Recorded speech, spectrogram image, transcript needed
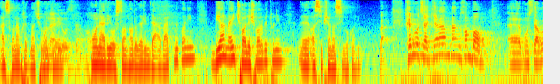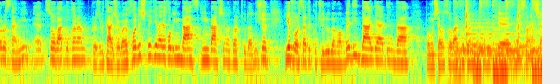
از کنم خدمت شما هنری که استان ها. هنری استان ها رو داریم دعوت می‌کنیم بیان و این چالش ها رو بتونیم آسیب شناسی بکنیم بله. خیلی متشکرم من می‌خوام با مجتبی رستمی اه، صحبت بکنم راجع به تجربه خودش بگه ولی خب این بحث این بخش مقدار طولانی شد. یه فرصت کوچولو به ما بدید برگردیم و با مجتبی صحبت بکنیم. ببینیم که داستان از چه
